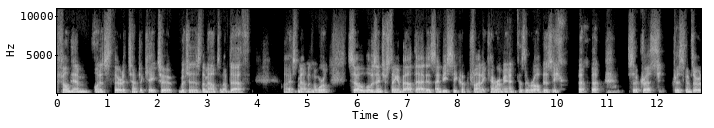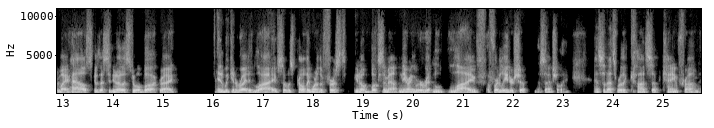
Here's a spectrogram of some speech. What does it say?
film him on his third attempt at K2, which is the mountain of death, highest mountain in the world. So what was interesting about that is NBC couldn't find a cameraman because they were all busy. so Chris, Chris comes over to my house because I said, you know, let's do a book, right? And we can write it live. So it was probably one of the first, you know, books in mountaineering were written live for leadership, essentially. And so that's where the concept came from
